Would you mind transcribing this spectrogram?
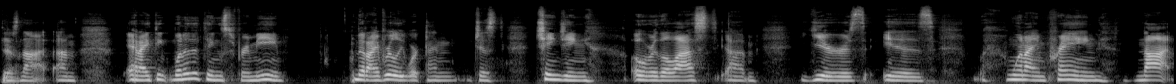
there's yeah. not um and i think one of the things for me that i've really worked on just changing over the last um, years is when i'm praying not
